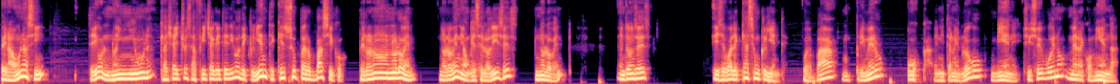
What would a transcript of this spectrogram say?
Pero aún así, te digo, no hay ni una que haya hecho esa ficha que te digo de cliente, que es súper básico, pero no, no lo ven. No lo ven y aunque se lo dices, no lo ven. Entonces, dice, vale, ¿qué hace un cliente? Pues va, primero busca en internet, luego viene. Si soy bueno, me recomienda.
